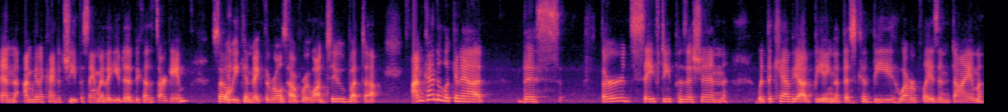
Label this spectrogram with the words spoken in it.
and I'm going to kind of cheat the same way that you did because it's our game. So yeah. we can make the rules however we want to. But uh, I'm kind of looking at this third safety position with the caveat being that this could be whoever plays in dime,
